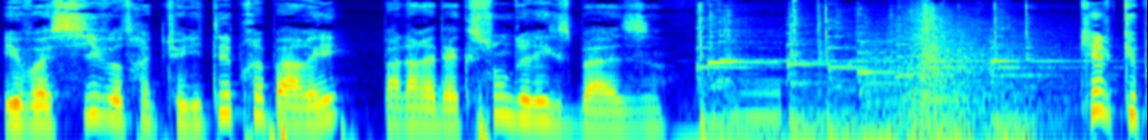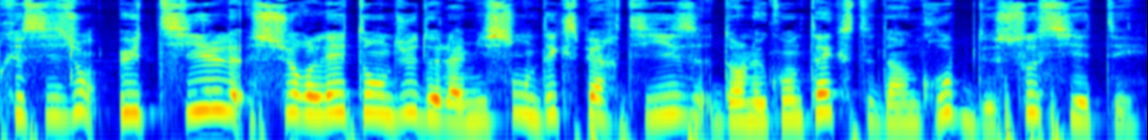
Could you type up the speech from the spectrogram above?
et voici votre actualité préparée par la rédaction de l'Exbase. Quelques précisions utiles sur l'étendue de la mission d'expertise dans le contexte d'un groupe de sociétés.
